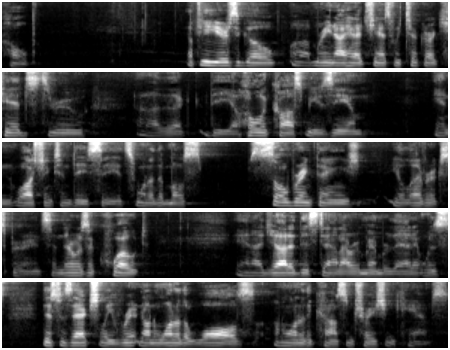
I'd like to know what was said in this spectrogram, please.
hope. A few years ago, uh, Marie and I had a chance, we took our kids through uh, the, the Holocaust Museum in Washington, D.C. It's one of the most sobering things you'll ever experience. And there was a quote, and I jotted this down, I remember that. It was, this was actually written on one of the walls on one of the concentration camps.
